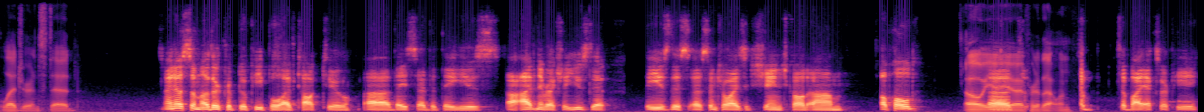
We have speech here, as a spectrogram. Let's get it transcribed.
ledger instead. I know some other crypto people I've talked to. Uh, they said that they use. Uh, I've never actually used it. They use this uh, centralized exchange called um, Uphold Oh yeah, Uh, yeah, I've heard of that one. to buy XRP.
